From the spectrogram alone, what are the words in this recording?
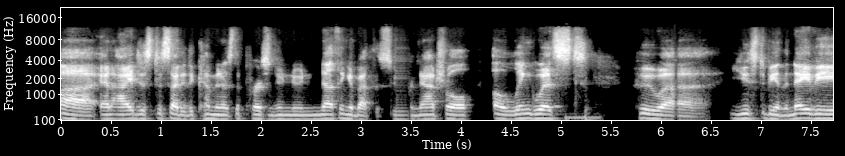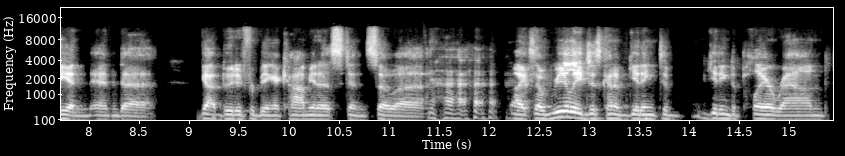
Uh, and I just decided to come in as the person who knew nothing about the supernatural, a linguist who uh, used to be in the Navy and and uh, got booted for being a communist, and so uh, like so really just kind of getting to getting to play around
